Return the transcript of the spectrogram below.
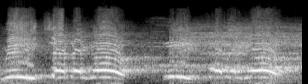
Me, Flamengo! Me, Flamengo!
